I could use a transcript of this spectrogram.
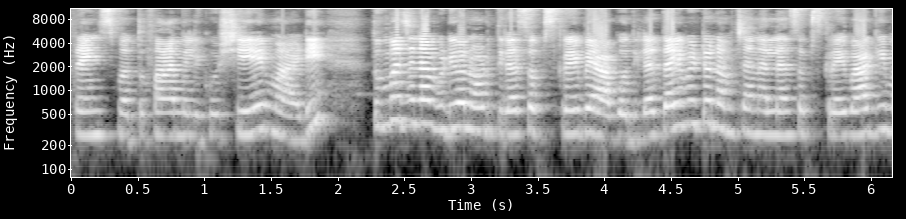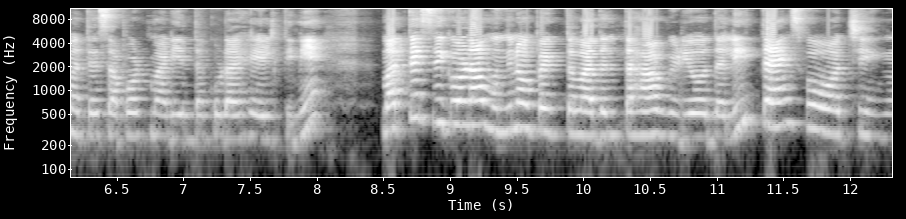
ಫ್ರೆಂಡ್ಸ್ ಮತ್ತು ಫ್ಯಾಮಿಲಿಗೂ ಶೇರ್ ಮಾಡಿ. ತುಂಬಾ ಜನ ವಿಡಿಯೋ ನೋಡ್ತೀರಾ ಸಬ್ಸ್ಕ್ರೈಬೇ ಆಗೋದಿಲ್ಲ. ದಯವಿಟ್ಟು ನಮ್ಮ ಚಾನೆಲ್ನ ಸಬ್ಸ್ಕ್ರೈಬ್ ಆಗಿ ಮತ್ತೆ ಸಪೋರ್ಟ್ ಮಾಡಿ ಅಂತ ಕೂಡ ಹೇಳ್ತೀನಿ. ಮತ್ತೆ ಸಿಗೋಣ ಮುಂದಿನ ಉಪಯುಕ್ತವಾದಂತಹ ವಿಡಿಯೋದಲ್ಲಿ. ಥ್ಯಾಂಕ್ಸ್ ಫಾರ್ ವಾಚಿಂಗ್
